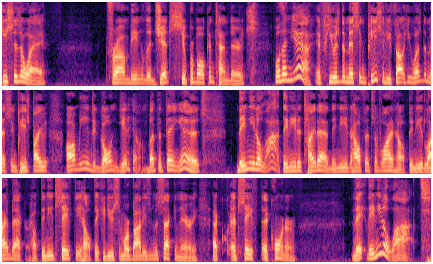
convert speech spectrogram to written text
pieces away from being legit Super Bowl contenders well, then, yeah, if he was the missing piece, if you felt he was the missing piece, by all means, go and get him. But the thing is, they need a lot. They need a tight end. They need offensive line help. They need linebacker help. They need safety help. They could use some more bodies in the secondary at, at safe at corner. They they need a lot,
